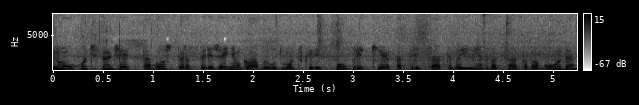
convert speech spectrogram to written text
Ну, хочется начать с того, что распоряжением главы Удмуртской Республики от 30 июня 2020 года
